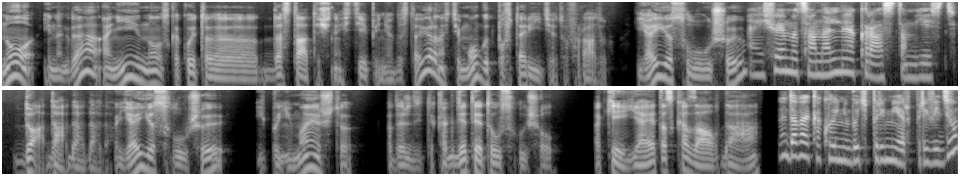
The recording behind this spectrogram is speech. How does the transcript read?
но иногда они, ну, с какой-то достаточной степенью достоверности могут повторить эту фразу. Я ее слушаю. А еще эмоциональный окрас там есть. Да, да, да, да, да. Я ее слушаю и понимаю, что, подожди, ты как где ты это услышал? Окей, я это сказал, да. Ну давай какой-нибудь пример приведем.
